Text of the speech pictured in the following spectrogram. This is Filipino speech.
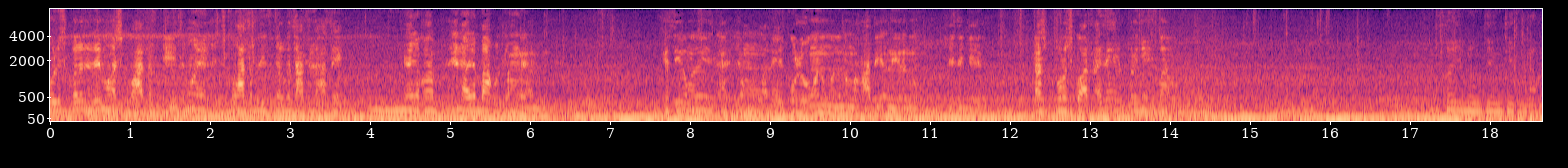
Namulis pala nila yung mga squatter dito. Mga squatter dito talaga dati lahat eh. Kaya yung, yun yung bakod lang na. Ito yung ano eh, yung ano eh, kulungan ng ano ng Makati yan eh, ano, City Jail. Tapos puro squatter, ay, ayun pa rin yung iba oh. Okay, nung din lang.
